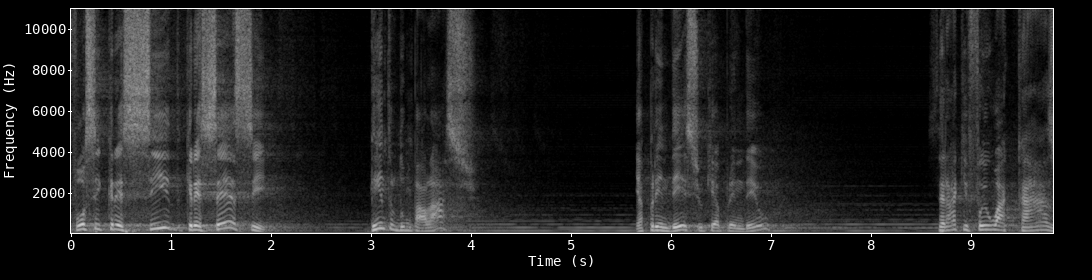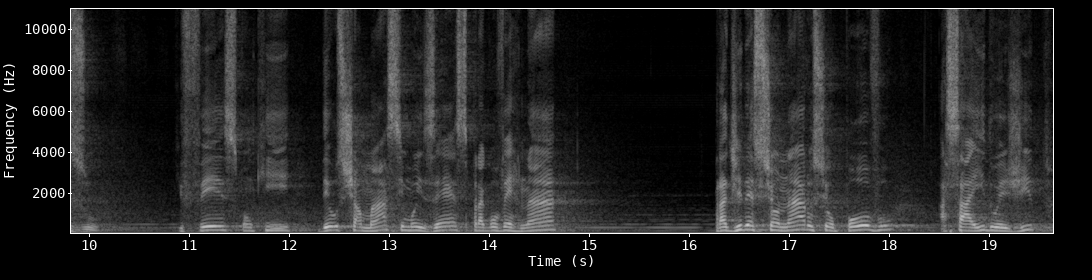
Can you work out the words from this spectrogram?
fosse crescido, crescesse dentro de um palácio? e aprendesse o que aprendeu? Será que foi o acaso que fez com que Deus chamasse Moisés para governar, para direcionar o seu povo a sair do Egito?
